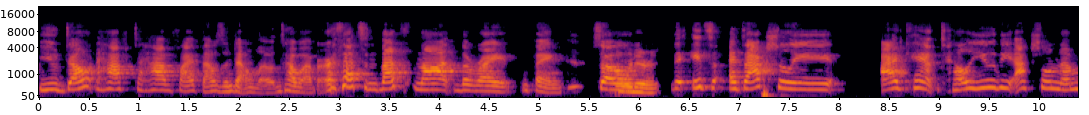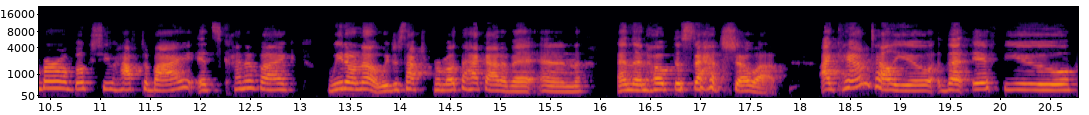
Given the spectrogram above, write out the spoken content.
you don't have to have 5000 downloads however that's that's not the right thing so near it. it's it's actually i can't tell you the actual number of books you have to buy it's kind of like we don't know we just have to promote the heck out of it and and then hope the stats show up i can tell you that if you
